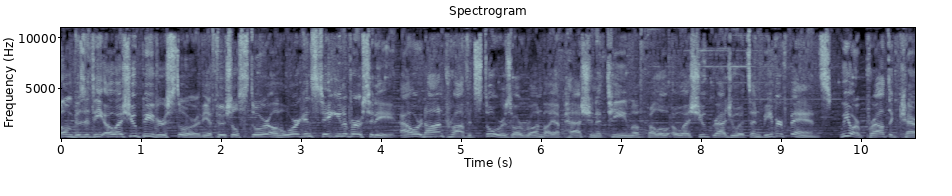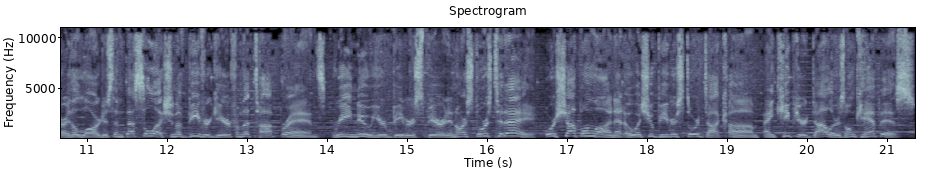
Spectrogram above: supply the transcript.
Come visit the OSU Beaver Store, the official store of Oregon State University. Our nonprofit stores are run by a passionate team of fellow OSU graduates and Beaver fans. We are proud to carry the largest and best selection of Beaver gear from the top brands. Renew your Beaver spirit in our stores today or shop online at osubeaverstore.com and keep your dollars on campus.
